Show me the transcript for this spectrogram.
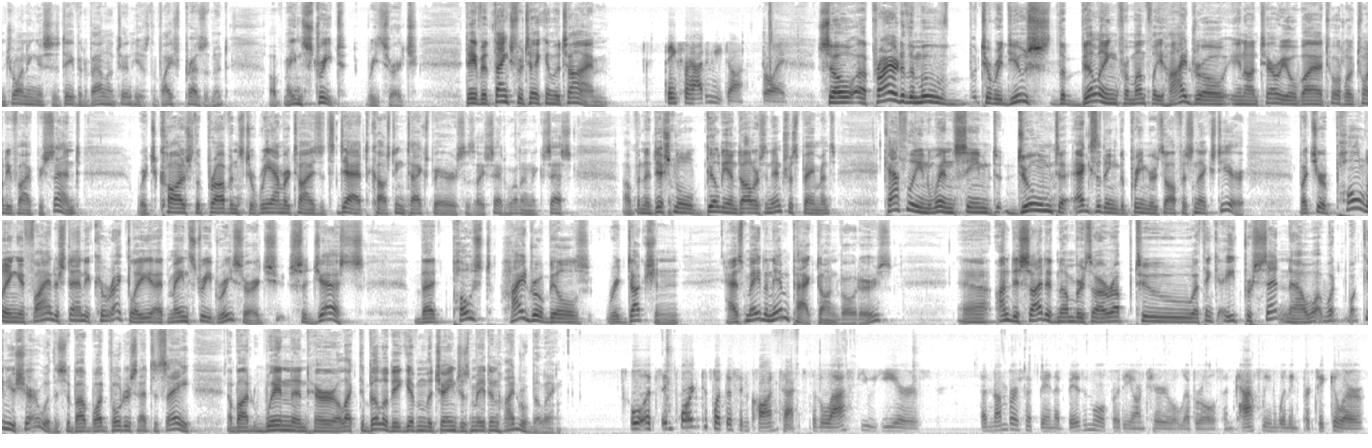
And joining us is David Valentin. He is the Vice President of Mainstreet Research. David, thanks for taking the time. Thanks for having me, John. Roy. So, uh, prior to the move to reduce the billing for monthly hydro in Ontario by a total of 25%, which caused the province to reamortize its debt, costing taxpayers, as I said, well in excess of an additional billion dollars in interest payments, Kathleen Wynne seemed doomed to exiting the Premier's office next year. But your polling, if I understand it correctly, at Mainstreet Research suggests that post hydro bills reduction has made an impact on voters. Uh, undecided numbers are up to, I think, 8% now. What, what, what can you share with us about what voters had to say about Wynne and her electability given the changes made in hydro billing? Well, it's important to put this in context. For the last few years, the numbers have been abysmal for the Ontario Liberals, and Kathleen Wynne in particular.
